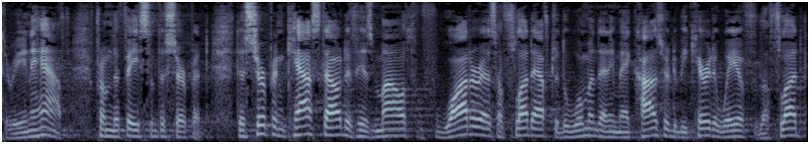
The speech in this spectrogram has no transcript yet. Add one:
Three and a half from the face of the serpent. The serpent cast out of his mouth water as a flood after the woman, that he may cause her to be carried away of the flood.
